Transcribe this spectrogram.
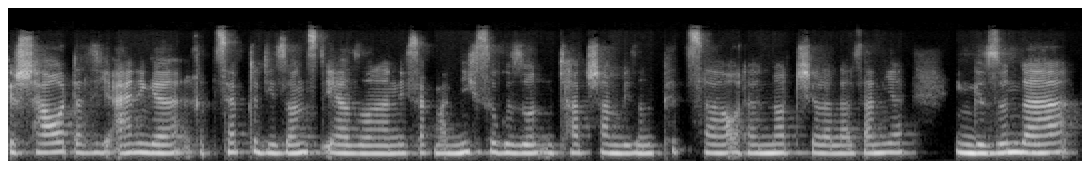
geschaut, dass ich einige Rezepte, die sonst eher so einen, ich sag mal, nicht so gesunden Touch haben, wie so eine Pizza oder Gnocchi oder Lasagne, in gesünder,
